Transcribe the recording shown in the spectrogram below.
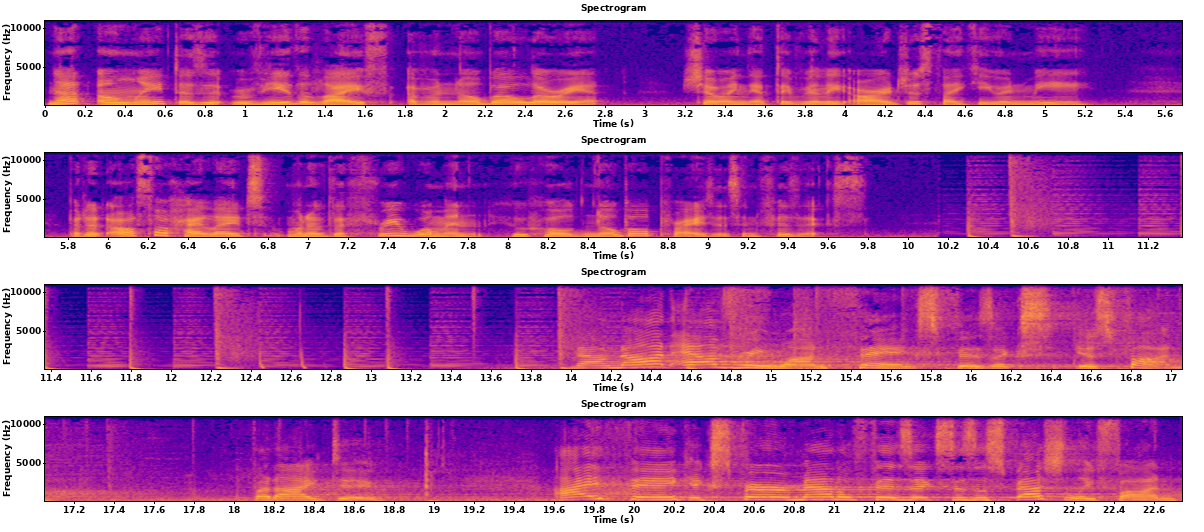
Not only does it review the life of a Nobel laureate, showing that they really are just like you and me, but it also highlights one of the three women who hold Nobel Prizes in physics. Now, not everyone thinks physics is fun, but I do. I think experimental physics is especially fun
